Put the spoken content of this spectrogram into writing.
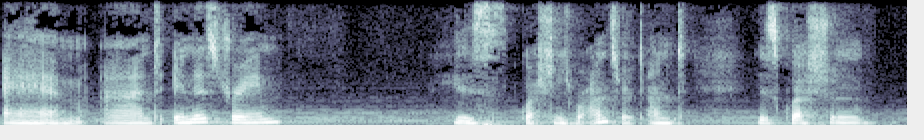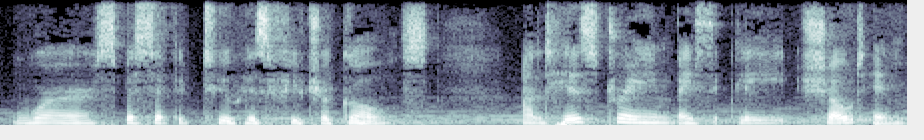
Um, and in his dream, his questions were answered, and his question were specific to his future goals. And his dream basically showed him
